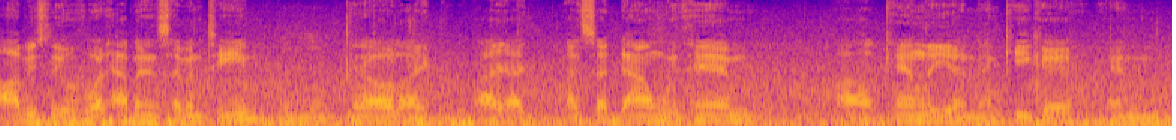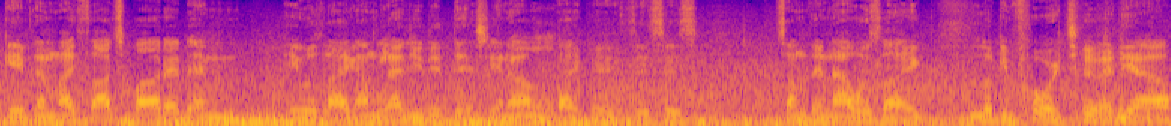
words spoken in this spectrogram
obviously with what happened in 17, mm-hmm. you know, like I, I, I, sat down with him, uh, Kenley and, and Kike, and gave them my thoughts about it, and he was like, "I'm glad you did this," you know, mm-hmm. like this is something I was like looking forward to it, you know,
